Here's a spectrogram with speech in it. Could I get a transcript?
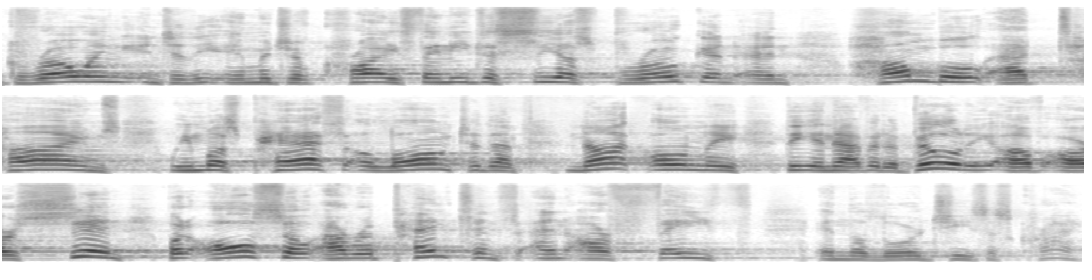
growing into the image of Christ. They need to see us broken and humble at times. We must pass along to them not only the inevitability of our sin, but also our repentance and our faith in the Lord Jesus Christ.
